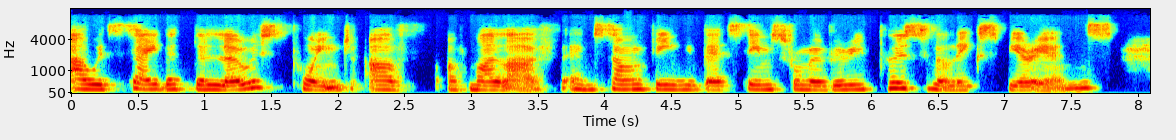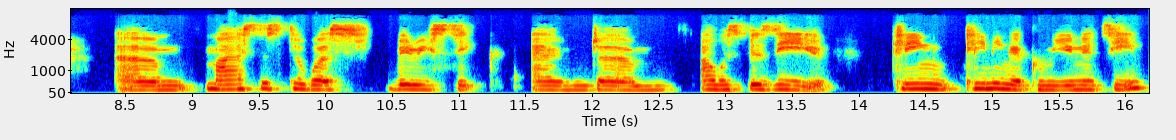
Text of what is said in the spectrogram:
I would say that the lowest point of, of my life and something that stems from a very personal experience um, my sister was very sick and um, I was busy clean, cleaning a community.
